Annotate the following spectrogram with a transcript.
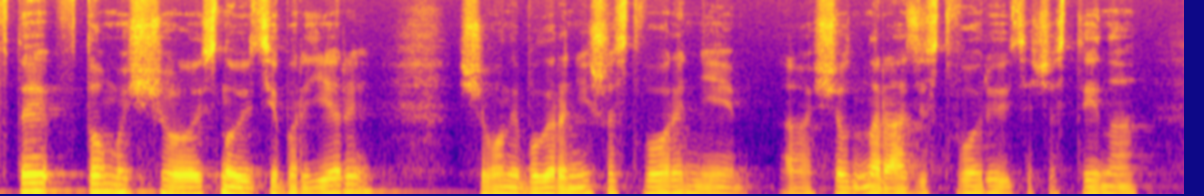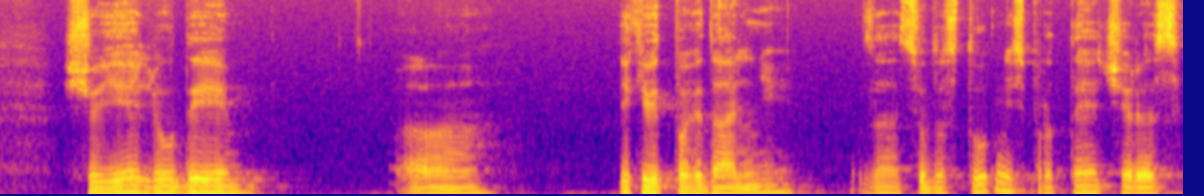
в, те, в тому, що існують ці бар'єри, що вони були раніше створені, що наразі створюється частина, що є люди, які відповідальні за цю доступність, проте через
